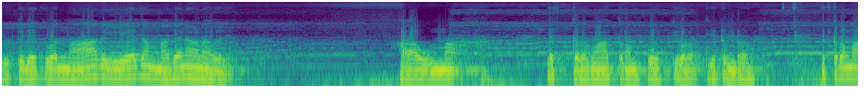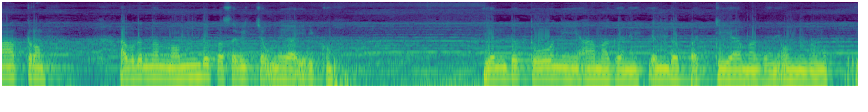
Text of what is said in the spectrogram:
വീട്ടിലേക്ക് വന്ന ആകെ ഏക മകനാണ് അവന്. ആ ഉമ്മ എത്രമാത്രം പോറ്റി വളർത്തിയിട്ടുണ്ടാവും? എത്രമാത്രം അവിടുന്ന് നൊന്ത് പ്രസവിച്ച ഉമ്മയായിരിക്കും? എന്ത് തോന്നി ആ മകന്? എന്ത് പറ്റി ആ മകന്? ഒന്നും നമുക്ക്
